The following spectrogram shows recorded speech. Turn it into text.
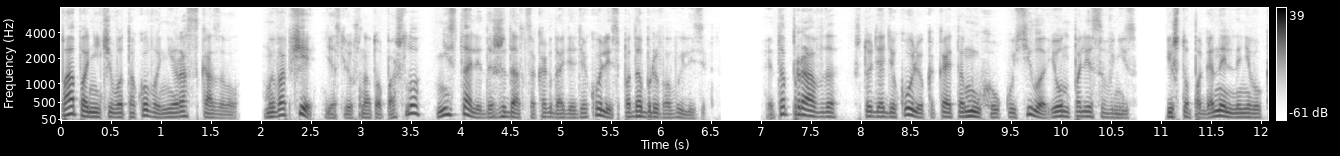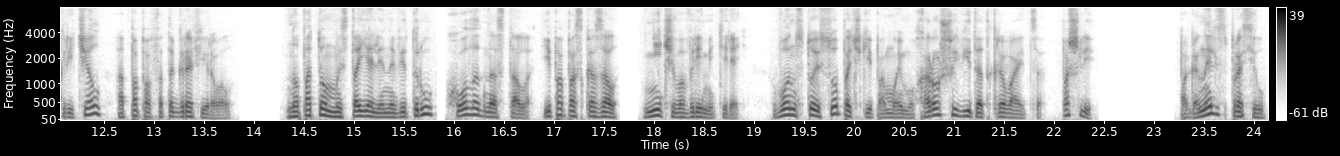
Папа ничего такого не рассказывал. Мы вообще, если уж на то пошло, не стали дожидаться, когда дядя Коля из-под обрыва вылезет. Это правда, что дядя Колю какая-то муха укусила, и он полез вниз, и что Паганель на него кричал, а папа фотографировал. Но потом мы стояли на ветру, холодно стало, и папа сказал, нечего время терять. Вон с той сопочки, по-моему, хороший вид открывается. Пошли. Паганель спросил,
